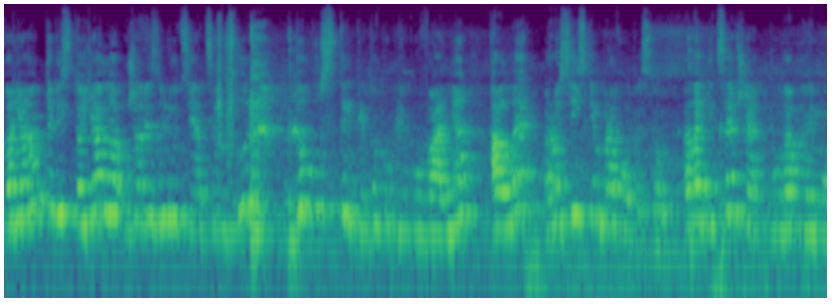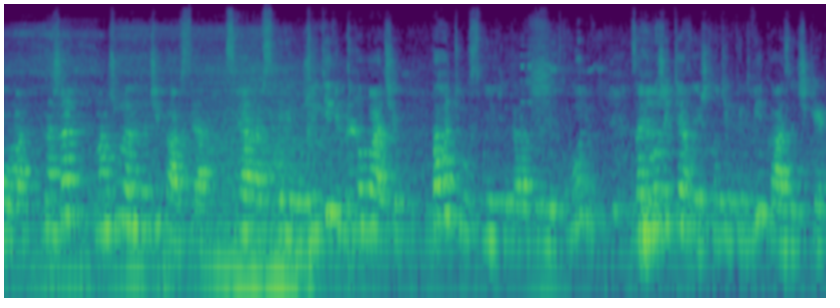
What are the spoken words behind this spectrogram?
варіантові стояла вже резолюція цензури допустити до публікування, але російським правописом. Але і це вже була перемога. На жаль, Манжура не дочекався свята в своєму житті. Він не побачив багатьох своїх літературних творів. За його життя вийшло тільки дві казочки.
